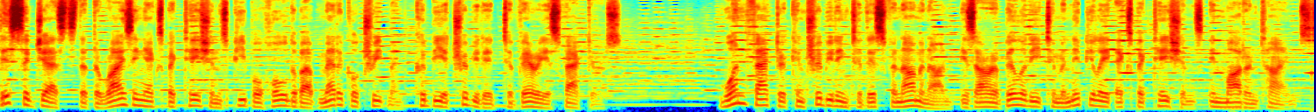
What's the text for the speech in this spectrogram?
This suggests that the rising expectations people hold about medical treatment could be attributed to various factors. One factor contributing to this phenomenon is our ability to manipulate expectations in modern times.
